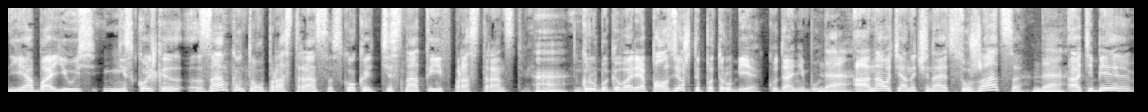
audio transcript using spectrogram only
я боюсь не сколько замкнутого пространства, сколько тесноты в пространстве. Ага. Грубо говоря, ползешь ты по трубе куда-нибудь, Да. а она у тебя начинает сужаться, Да. а тебе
